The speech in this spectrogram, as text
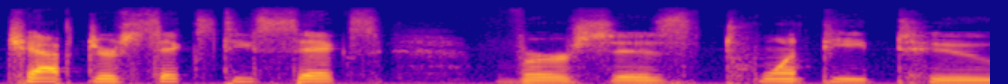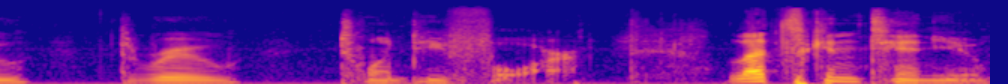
chapter 66, verses 22 through 24. Let's continue.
